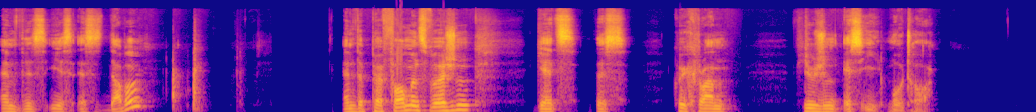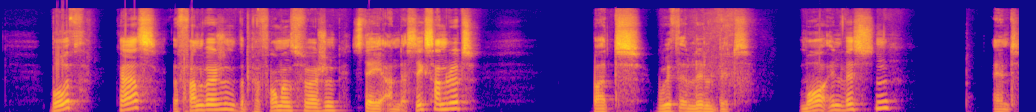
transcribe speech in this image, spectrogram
and this ESS double. And the performance version gets this QuicRun Fusion SE motor. Both cars, the fun version, the performance version, stay under 600, but with a little bit more investment, and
